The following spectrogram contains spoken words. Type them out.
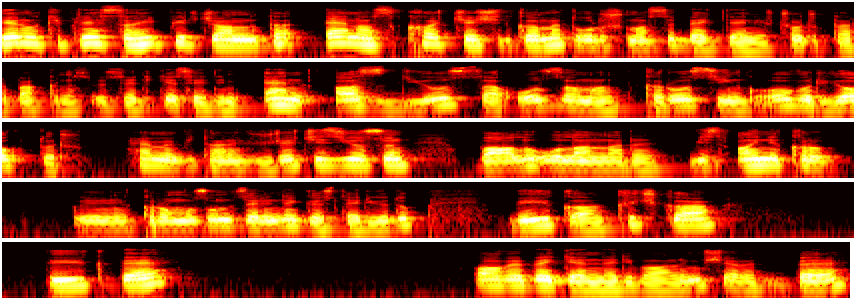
Genotiple sahip bir canlıda en az kaç çeşit gamet oluşması beklenir? Çocuklar bakınız özellikle söylediğim en az diyorsa o zaman crossing over yoktur. Hemen bir tane hücre çiziyorsun. Bağlı olanları biz aynı kro- e, kromozom üzerinde gösteriyorduk. Büyük A, küçük A, büyük B, A ve B genleri bağlıymış. Evet B.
